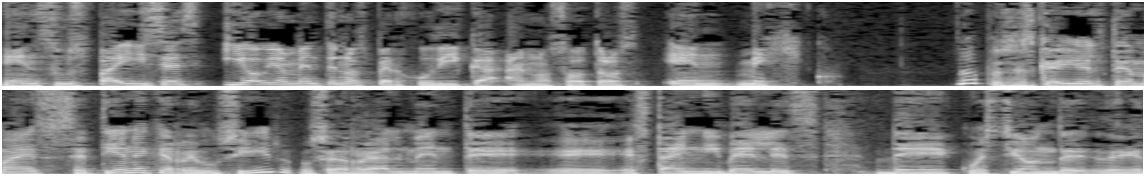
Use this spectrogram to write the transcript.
en sus países y obviamente nos perjudica a nosotros en México. No, pues es que ahí el tema es, se tiene que reducir, o sea, realmente eh, está en niveles de cuestión de,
